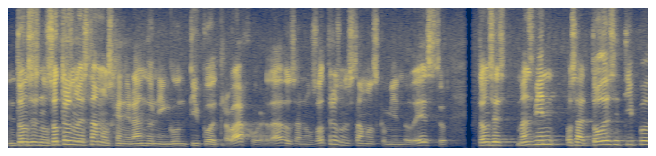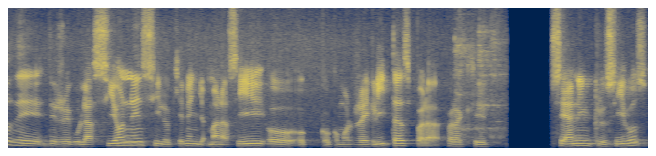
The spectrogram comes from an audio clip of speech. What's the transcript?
Entonces nosotros no estamos generando ningún tipo de trabajo, ¿verdad? O sea, nosotros no estamos comiendo de esto. Entonces, más bien, o sea, todo ese tipo de, regulaciones, si lo quieren llamar así, o, como reglitas para, para que sean inclusivos,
